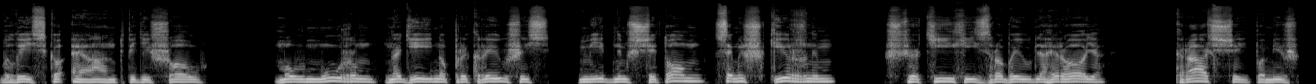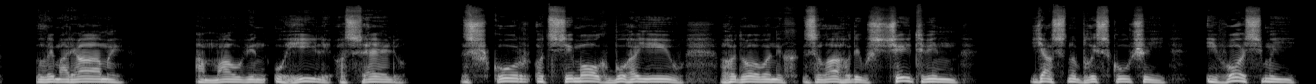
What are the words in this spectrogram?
Близько Еант підійшов, мов муром, надійно прикрившись мідним щитом семишкірним, що тихий зробив для героя, кращий поміж лимарями, а мав він у гілі оселю, з шкур от сімох бугаїв, годованих злагодив щит він, ясно блискучий, і восьмий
